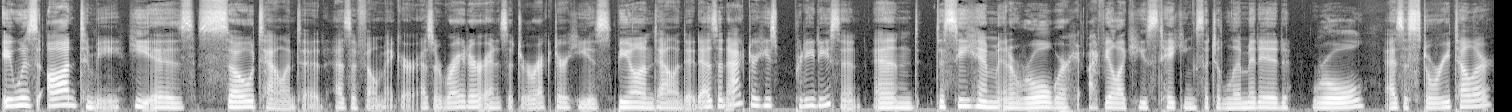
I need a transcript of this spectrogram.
it was odd to me. He is so talented as a filmmaker, as a writer, and as a director. He is beyond talented. As an actor, he's pretty decent. And to see him in a role where I feel like he's taking such a limited role as a storyteller,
